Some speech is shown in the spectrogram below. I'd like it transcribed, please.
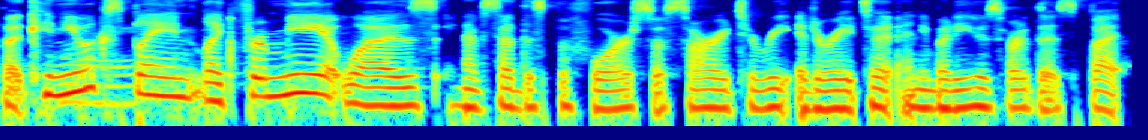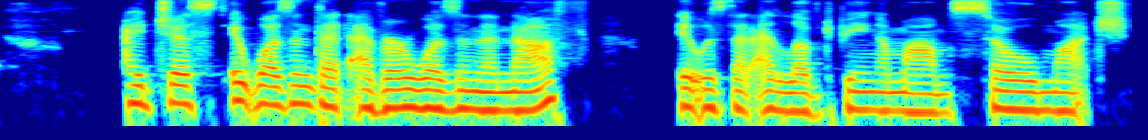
but can you right. explain like for me it was and i've said this before so sorry to reiterate to anybody who's heard this but i just it wasn't that ever wasn't enough it was that i loved being a mom so much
